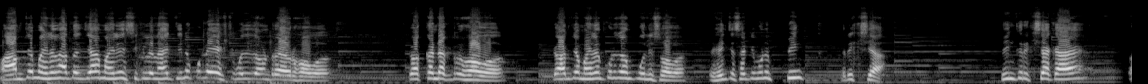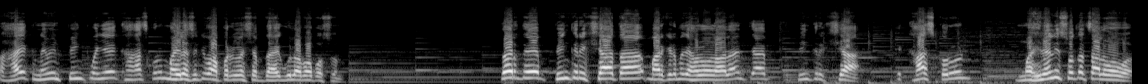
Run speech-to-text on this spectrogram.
मग आमच्या महिलांना आता ज्या महिला शिकलं नाही तिने कुठल्या एस टीमध्ये जाऊन ड्रायव्हर व्हावं? किंवा कंडक्टर व्हावं? किंवा आमच्या महिलांकडे जाऊन पोलीस व्हावं? ह्यांच्यासाठी म्हणून पिंक रिक्षा पिंक रिक्षा काय? हा एक नवीन पिंक म्हणजे खास करून महिलासाठी वापरलेला शब्द आहे गुलाबापासून. तर ते पिंक रिक्षा आता मार्केटमध्ये हळूहळू आला आणि त्या पिंक रिक्षा हे खास करून महिलांनी स्वतः चालवावं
